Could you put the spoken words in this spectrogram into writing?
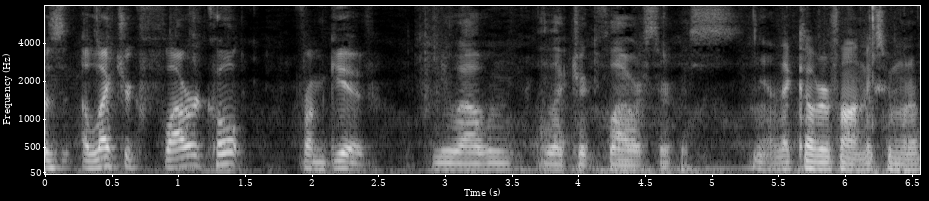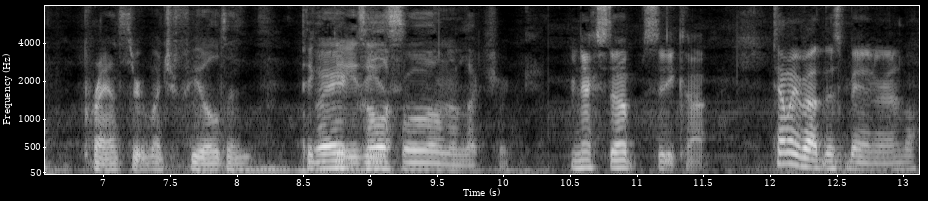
Was Electric Flower Cult from Give. New album, Electric Flower Circus. Yeah, that cover font makes me want to prance through a bunch of fields and pick Very daisies. colorful and electric. Next up, City Cop. Tell me about this band, Randall.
